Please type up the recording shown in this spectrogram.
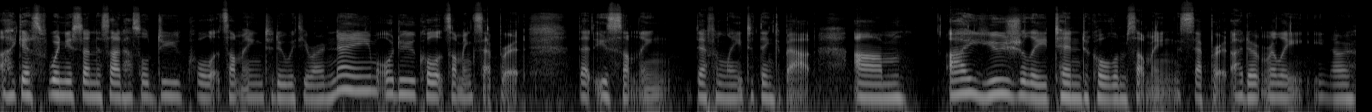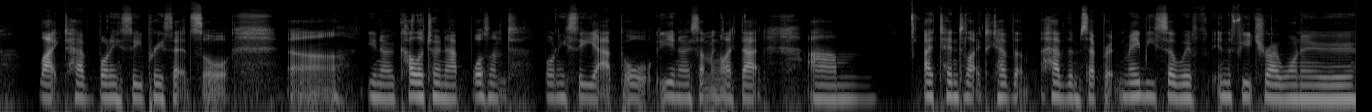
I guess when you're starting a side hustle, do you call it something to do with your own name or do you call it something separate? That is something definitely to think about. Um, I usually tend to call them something separate. I don't really, you know, like to have Bonnie C presets or, uh, you know, Color Tone app wasn't Bonnie C app or, you know, something like that. Um, I tend to like to have them have them separate. Maybe so if in the future I want to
